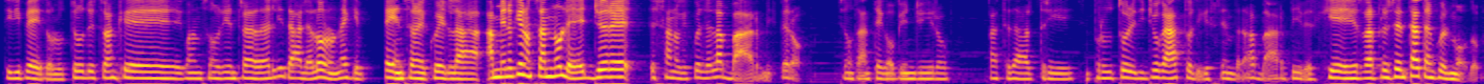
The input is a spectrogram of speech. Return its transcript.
Ti ripeto, te l'ho detto anche quando sono rientrata dall'Italia, loro non è che pensano che quella, a meno che non sanno leggere sanno che quella è la Barbie, però ci sono tante copie in giro fatte da altri produttori di giocattoli che sembra Barbie perché è rappresentata in quel modo.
